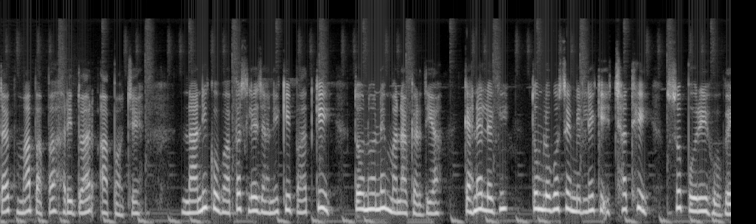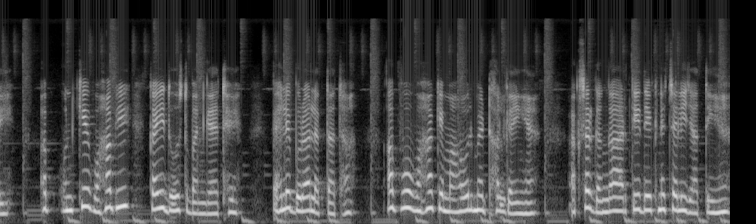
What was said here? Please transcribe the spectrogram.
तक माँ पापा हरिद्वार आ पहुँचे। नानी को वापस ले जाने की बात की तो उन्होंने मना कर दिया। कहने लगी, तुम लोगों से मिलने की इच्छा थी, सो पूरी हो गई। अब उनके वहाँ भी कई दोस्त बन गए थे। पहले बुरा लगता था, अब वो वहाँ के माहौल में ढल गई हैं। अक्सर गंगा आरती देखने चली जाती हैं।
